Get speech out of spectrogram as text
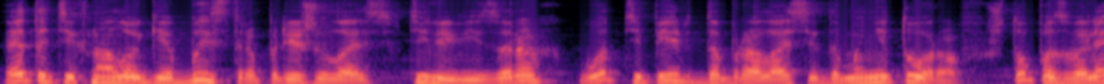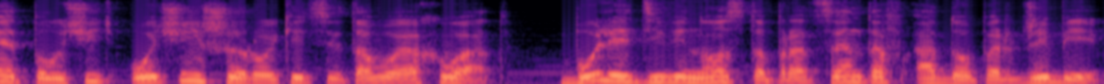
Эта технология быстро прижилась в телевизорах, вот теперь добралась и до мониторов, что позволяет получить очень широкий цветовой охват. Более 90% Adobe RGB.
